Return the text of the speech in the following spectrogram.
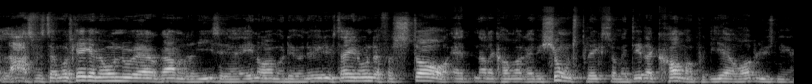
Lars, hvis der måske ikke er nogen, nu er jeg jo gammel revisor, jeg indrømmer det er jo nødigt, hvis der er nogen, der forstår, at når der kommer revisionspligt, som er det, der kommer på de her oplysninger,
